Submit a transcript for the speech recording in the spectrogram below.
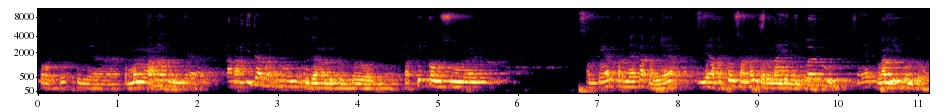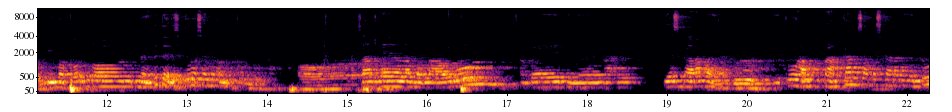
produk punya teman lah. Teman, iya. Tapi tidak mengambil keuntungan. Tidak ngambil untung. Iya. Tapi konsumen sampean ternyata banyak. Setelah itu sampean baru Iya. Ngambil itu untung. baru saya Ngambil untung. 5 botol. Nah itu dari situ saya mengambil keuntungan. Oh. Sampai lambat laun, sampai dengan akhir ya sekarang lah ya. Hmm. Itu bahkan sampai sekarang itu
